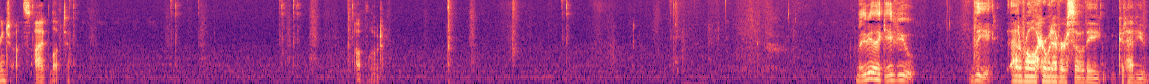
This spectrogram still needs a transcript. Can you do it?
Screenshots. I'd love to. Upload. Maybe they gave you the Adderall or whatever so they could have you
